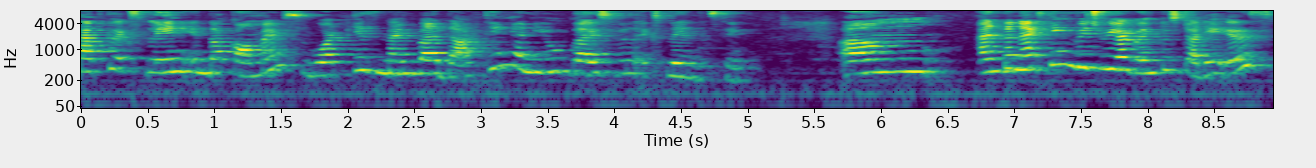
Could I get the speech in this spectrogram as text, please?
have to explain in the comments what is meant by that thing and you guys will explain this thing. Um, and the next thing which we are going to study is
